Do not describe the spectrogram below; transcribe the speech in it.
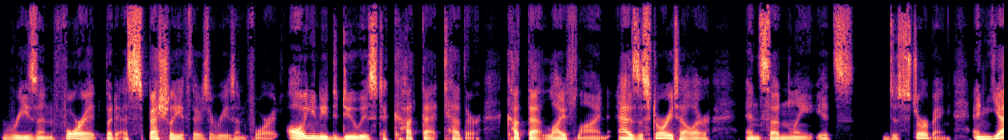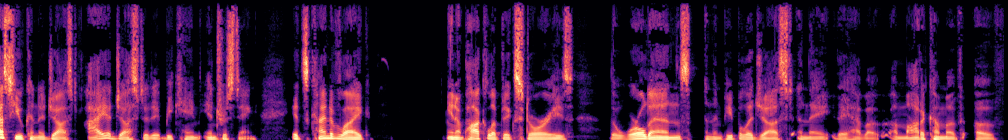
reason for it, but especially if there's a reason for it. All you need to do is to cut that tether, cut that lifeline as a storyteller, and suddenly it's disturbing. And yes, you can adjust. I adjusted, it became interesting. It's kind of like in apocalyptic stories, the world ends and then people adjust and they they have a, a modicum of of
